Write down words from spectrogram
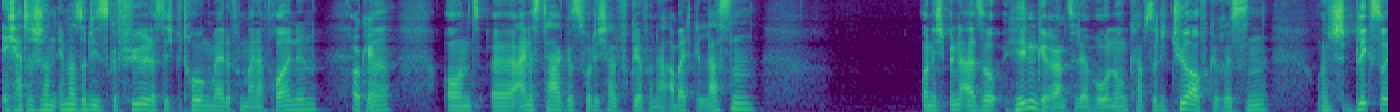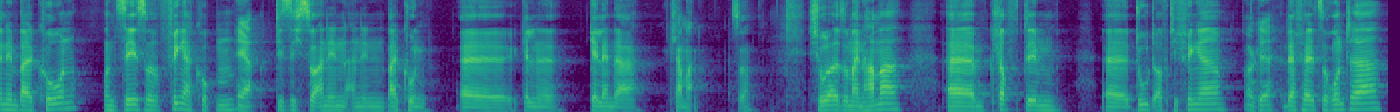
ich hatte schon immer so dieses Gefühl, dass ich betrogen werde von meiner Freundin. Okay. Ne? Und äh, eines Tages wurde ich halt früher von der Arbeit gelassen. Und ich bin also hingerannt zu der Wohnung, hab so die Tür aufgerissen und blick so in den Balkon und sehe so Fingerkuppen, ja. die sich so an den, an den Balkon äh, Geländer klammern. So. Ich hole also meinen Hammer, äh, klopf dem äh, Dude auf die Finger. Okay. Der fällt so runter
